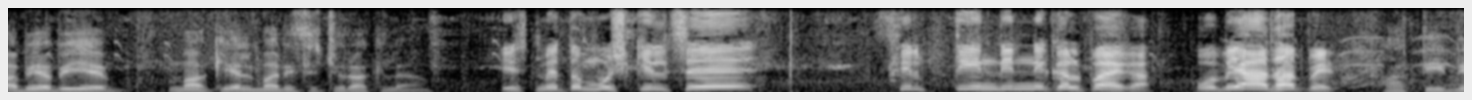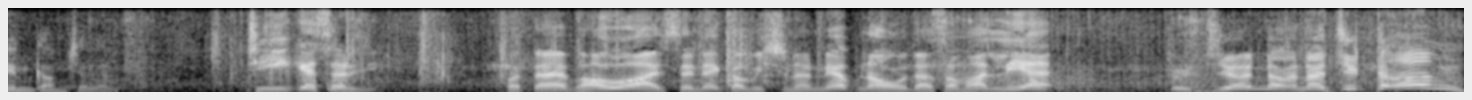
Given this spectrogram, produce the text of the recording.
अभी अभी ये माँ की अलमारी से चुरा के लाया इसमें तो मुश्किल से सिर्फ़ तीन दिन निकल पाएगा वो भी आधा पेट। हाँ तीन दिन काम चला। ठीक है सर जी। पता है भाऊ आज से नए कमिश्नर ने अपना ओहदा संभाल लिया है। तुझे नाना ची टांग।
